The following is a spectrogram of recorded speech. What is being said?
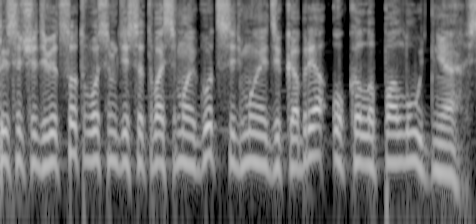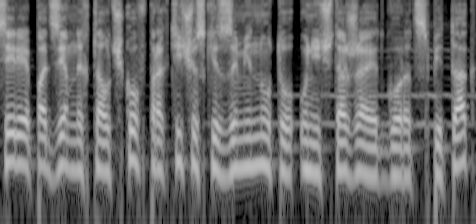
1988 год, 7 декабря, около полудня. Серия подземных толчков практически за минуту уничтожает город Спитак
